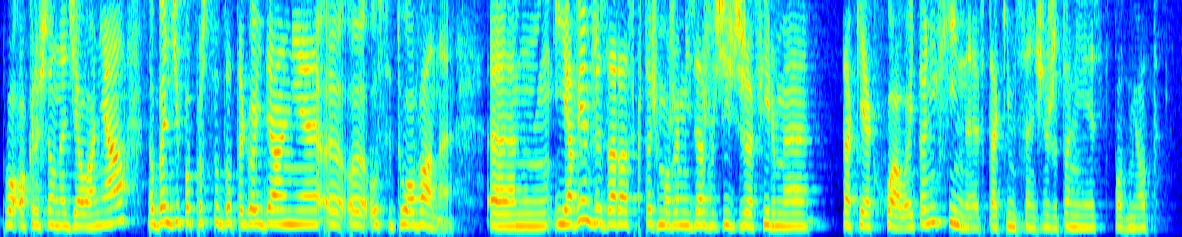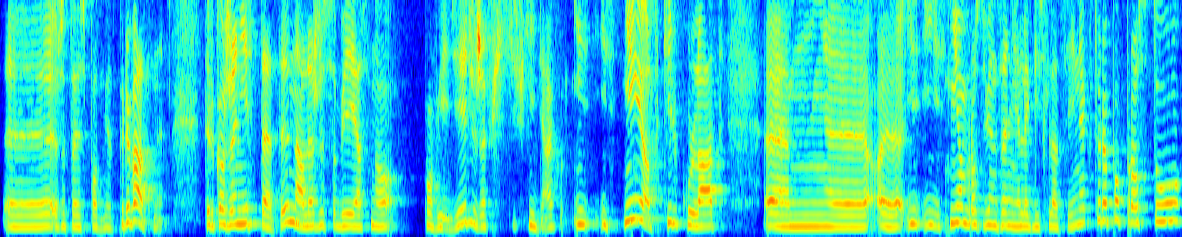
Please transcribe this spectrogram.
po określone działania, no będzie po prostu do tego idealnie e, e, usytuowane. I ja wiem, że zaraz ktoś może mi zarzucić, że firmy takie jak Huawei to nie Chiny w takim sensie, że to nie jest podmiot że to jest podmiot prywatny. Tylko, że niestety należy sobie jasno powiedzieć, że w Chinach istnieje od kilku lat e, istnieją rozwiązania legislacyjne, które po prostu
